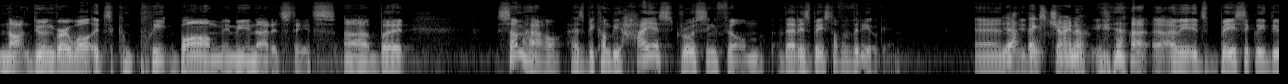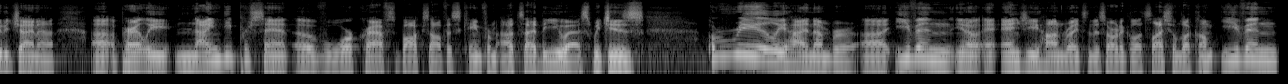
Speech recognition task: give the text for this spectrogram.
not doing very well. It's a complete bomb in the United States, uh, but somehow has become the highest-grossing film that is based off a video game. And yeah, it- thanks China. yeah, I mean, it's basically due to China. Uh, apparently, 90% of Warcraft's box office came from outside the U.S., which is a really high number. Uh, even, you know, Angie Han writes in this article at slashfilm.com, even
